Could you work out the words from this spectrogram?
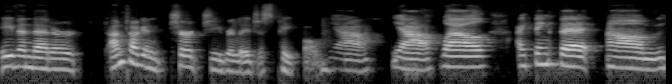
even that are I'm talking churchy religious people? Yeah, yeah. Well, I think that um,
